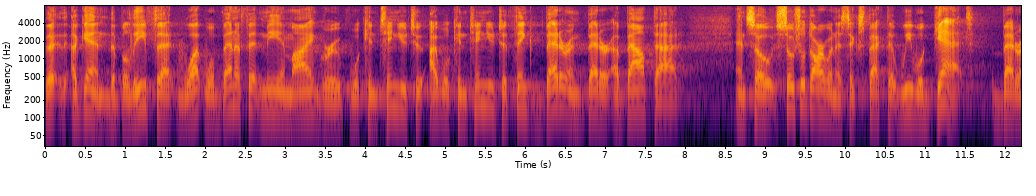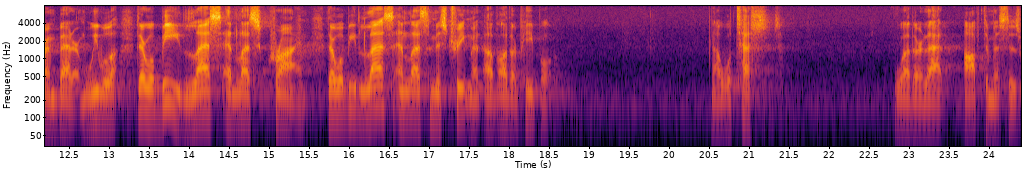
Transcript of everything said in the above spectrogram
Again, the belief that what will benefit me and my group will continue to, I will continue to think better and better about that. And so social Darwinists expect that we will get better and better. We will, there will be less and less crime. There will be less and less mistreatment of other people. Now we'll test whether that optimism is,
